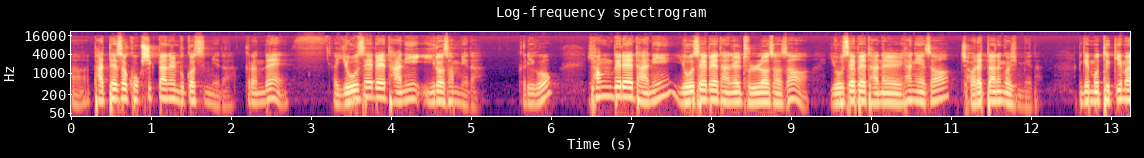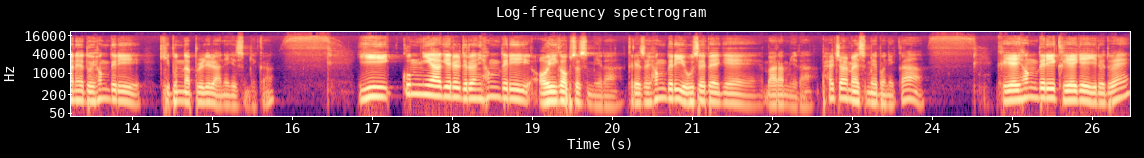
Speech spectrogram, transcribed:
어, 밭에서 곡식단을 묶었습니다. 그런데 요셉의 단이 일어섭니다. 그리고 형들의 단이 요셉의 단을 둘러서서 요셉의 단을 향해서 절했다는 것입니다. 이게 뭐 듣기만 해도 형들이 기분 나쁠 일 아니겠습니까? 이 꿈 이야기를 들은 형들이 어이가 없었습니다. 그래서 형들이 요셉에게 말합니다. 8절 말씀해 보니까 그의 형들이 그에게 이르되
